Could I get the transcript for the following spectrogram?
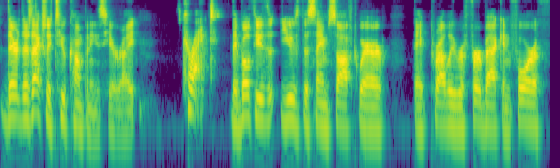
there there's actually two companies here, right? Correct. They both use use the same software. They probably refer back and forth,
